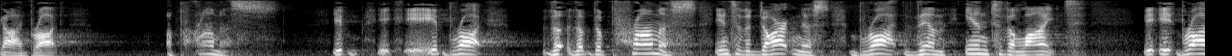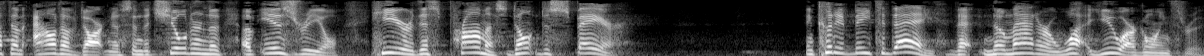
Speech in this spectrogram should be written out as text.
God brought a promise. It, it, it brought the, the, the promise into the darkness, brought them into the light. It, brought them out of darkness. And the children of, of Israel hear this promise don't despair. And could it be today that no matter what you are going through,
